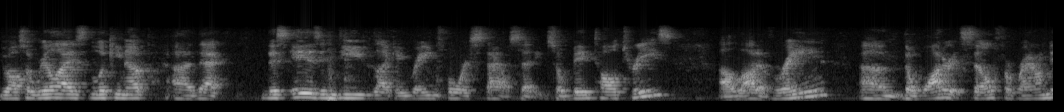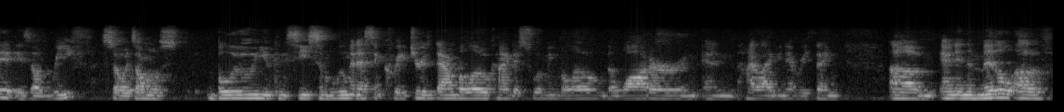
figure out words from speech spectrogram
You also realize looking up uh, that this is indeed like a rainforest style setting. So big tall trees, a lot of rain. Um, the water itself around it is a reef, so it's almost blue. You can see some luminescent creatures down below, kind of swimming below the water and, and highlighting everything. Um, and in the middle of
